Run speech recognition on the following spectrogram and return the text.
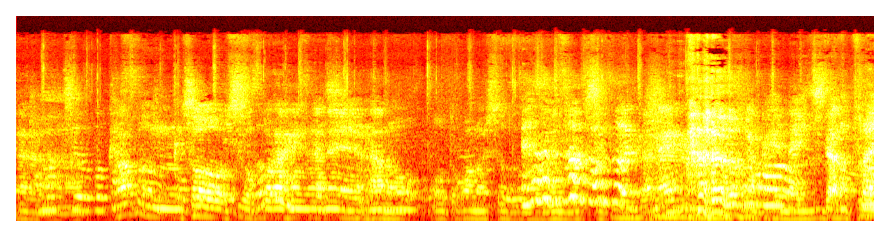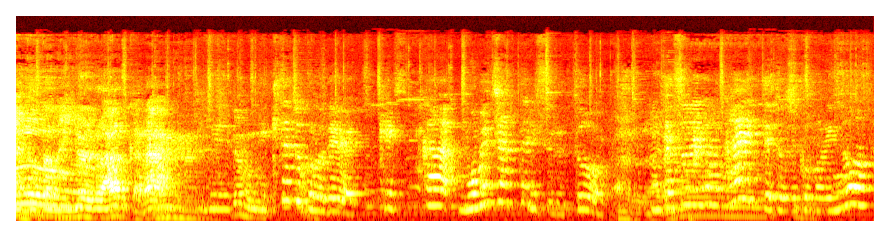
だから多分そうそこら辺がねあの男の人のそうそうそうかね変な意地だのプライドだのいろいろあるからででも来たところで結果揉めちゃったりするとまたそれがかえって閉じこもりの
